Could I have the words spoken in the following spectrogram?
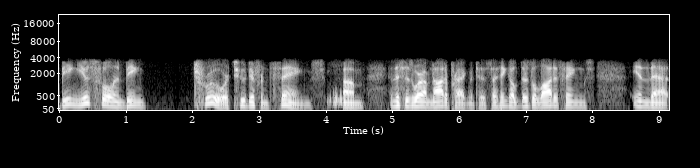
being useful and being true are two different things. Um, and this is where I'm not a pragmatist. I think there's a lot of things in that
